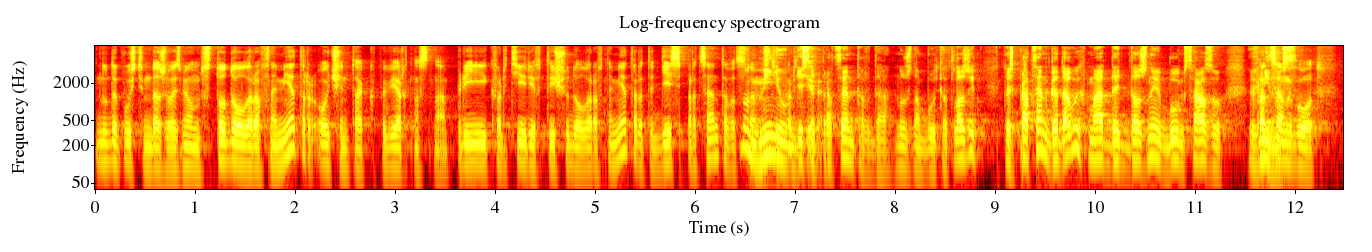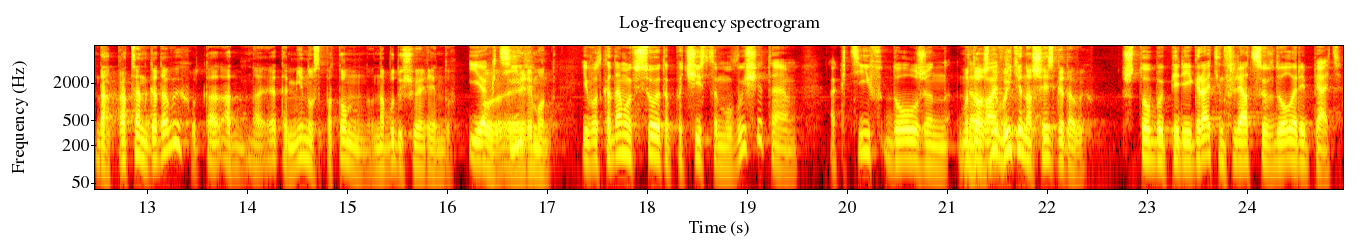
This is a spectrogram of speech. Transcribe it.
ну, допустим, даже возьмем 100 долларов на метр, очень так поверхностно, при квартире в 1000 долларов на метр это 10% от ну, стоимости Ну, минимум квартиры. 10%, да, нужно будет отложить. То есть процент годовых мы отдать должны будем сразу в процент минус. год. Да, процент годовых, вот, это минус потом на будущую аренду, и ну, актив, ремонт. И вот когда мы все это по-чистому высчитаем, актив должен Мы давать, должны выйти на 6 годовых. Чтобы переиграть инфляцию в долларе 5.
